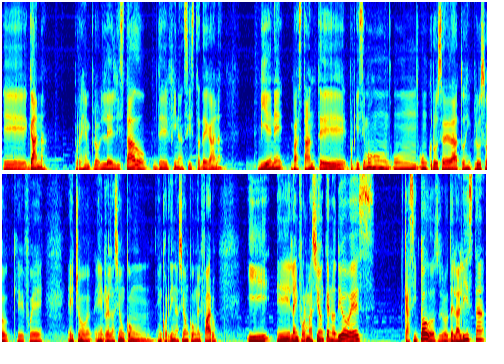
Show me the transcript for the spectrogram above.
eh, Gana, por ejemplo, el listado de financistas de Gana viene bastante, porque hicimos un, cruce de datos incluso que fue hecho en relación con, en coordinación con el Faro, y eh, la información que nos dio es casi todos los de la lista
